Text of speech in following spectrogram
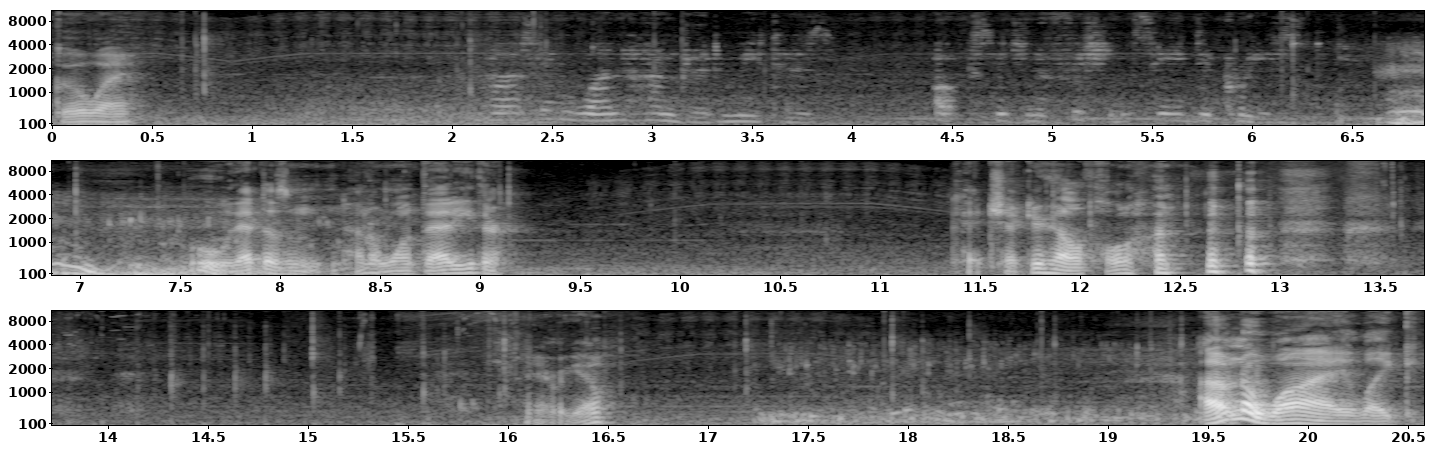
Go away. Passing 100 meters. Oxygen efficiency decreased. Ooh, that doesn't... I don't want that either. Okay, check your health. Hold on. there we go. I don't know why, like,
